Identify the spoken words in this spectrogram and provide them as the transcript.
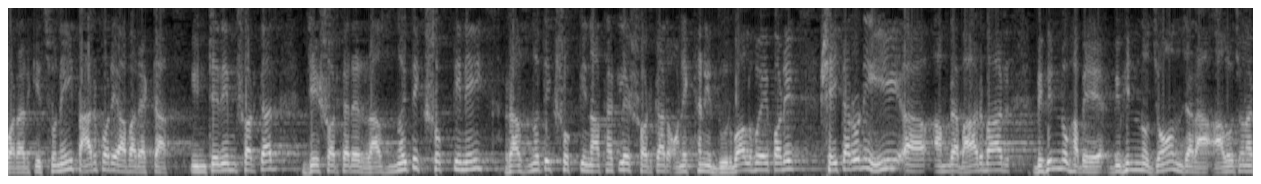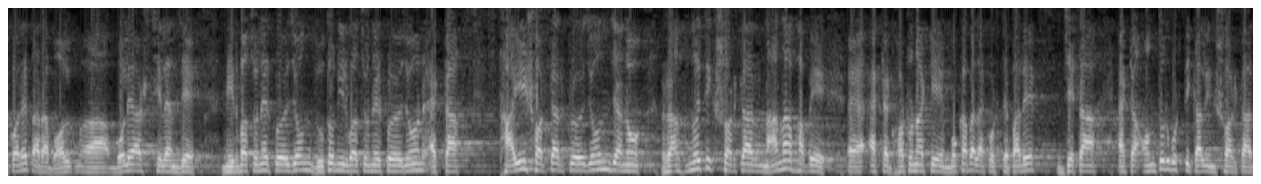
করার কিছু নেই। তারপরে আবার একটা ইন্টারিম সরকার, যে সরকারের রাজনৈতিক শক্তি নেই। রাজনৈতিক শক্তি না থাকলে সরকার অনেকখানি দুর্বল হয়ে পড়ে। সেই কারণেই আমরা বারবার বিভিন্নভাবে বিভিন্ন জন যারা আলোচনা করে, তারা বল আসছিলেন যে নির্বাচনের প্রয়োজন, দ্রুত নির্বাচনের প্রয়োজন, একটা স্থায়ী সরকার প্রয়োজন, যেন রাজনৈতিক সরকার নানাভাবে একটা ঘটনাকে মোকাবেলা করতে পারে, যেটা একটা অন্তর্বর্তীকালীন সরকার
